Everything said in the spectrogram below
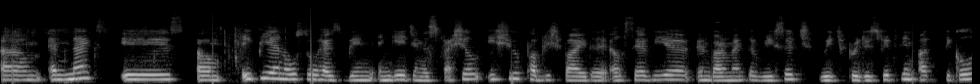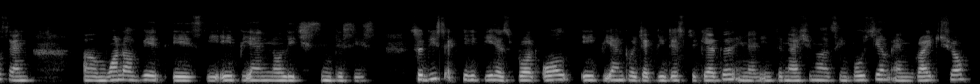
Um, and next is um, APN also has been engaged in a special issue published by the Elsevier Environmental Research, which produced 15 articles and um, one of it is the APN knowledge synthesis. So this activity has brought all APN project leaders together in an international symposium and write shop,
